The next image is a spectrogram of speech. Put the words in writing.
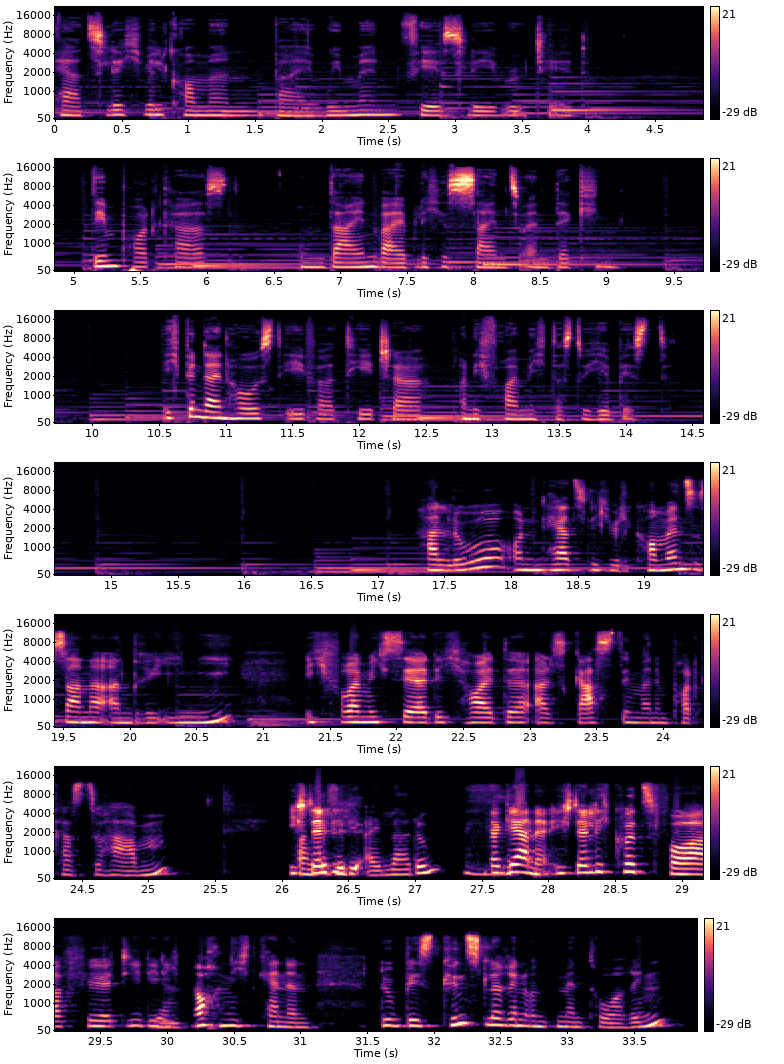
Herzlich willkommen bei Women Fiercely Rooted, dem Podcast, um dein weibliches Sein zu entdecken. Ich bin dein Host Eva Teja und ich freue mich, dass du hier bist. Hallo und herzlich willkommen, Susanna Andreini. Ich freue mich sehr, dich heute als Gast in meinem Podcast zu haben. Ich Danke für die Einladung. Ja, gerne. Ich stelle dich kurz vor für die, die ja. dich noch nicht kennen. Du bist Künstlerin und Mentorin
